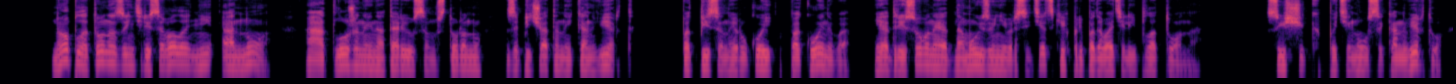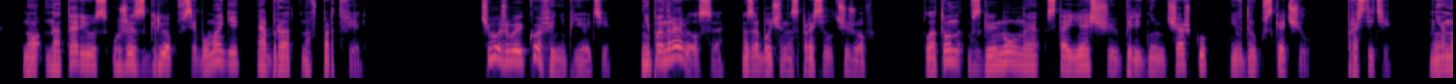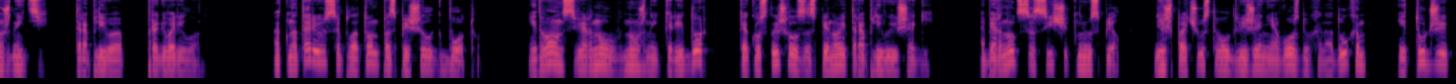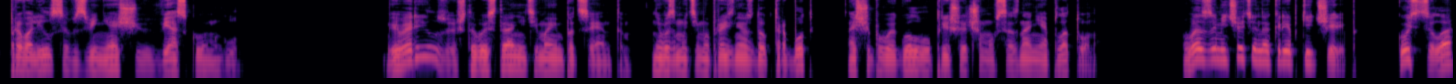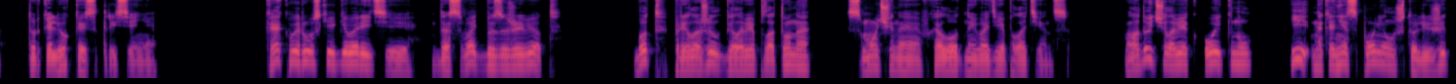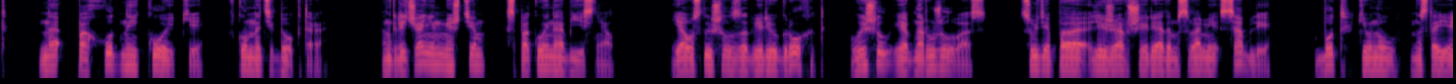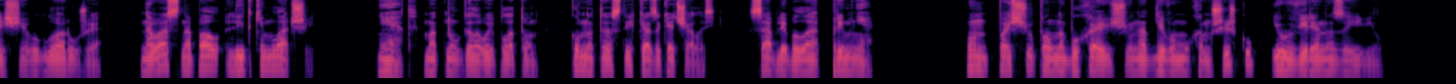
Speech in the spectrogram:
Но Платона заинтересовало не оно, а отложенный нотариусом в сторону запечатанный конверт, подписанный рукой покойного и адресованный одному из университетских преподавателей Платона. Сыщик потянулся к конверту, но нотариус уже сгреб все бумаги обратно в портфель. «Чего же вы кофе не пьете? Не понравился?» – озабоченно спросил Чижов. Платон взглянул на стоящую перед ним чашку и вдруг вскочил. «Простите, мне нужно идти», — торопливо проговорил он. От нотариуса Платон поспешил к боту. Едва он свернул в нужный коридор, как услышал за спиной торопливые шаги. Обернуться сыщик не успел, лишь почувствовал движение воздуха над ухом и тут же провалился в звенящую вязкую мглу. «Говорил же, что вы станете моим пациентом», — невозмутимо произнес доктор Бот, ощупывая голову пришедшему в сознание Платону. «У вас замечательно крепкий череп. Кость цела, только легкое сотрясение. Как вы, русские, говорите, до свадьбы заживет?» Бот приложил к голове Платона смоченное в холодной воде полотенце. Молодой человек ойкнул и, наконец, понял, что лежит на походной койке в комнате доктора. Англичанин, меж тем, спокойно объяснял. «Я услышал за дверью грохот, Вышел и обнаружил вас. Судя по лежавшей рядом с вами сабле, бот кивнул настоящее в углу оружие. На вас напал Литки-младший. Нет, мотнул головой Платон. Комната слегка закачалась. Сабля была при мне. Он пощупал набухающую над левым ухом шишку и уверенно заявил.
